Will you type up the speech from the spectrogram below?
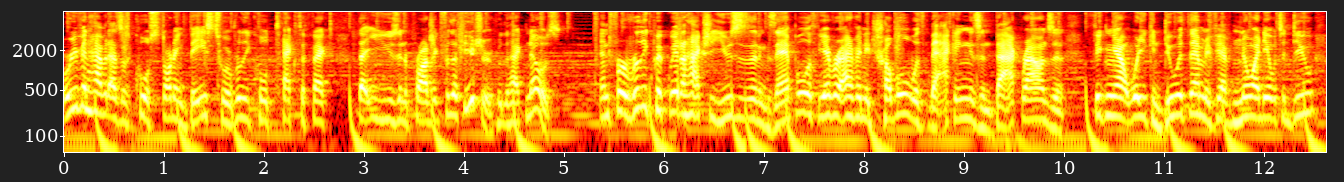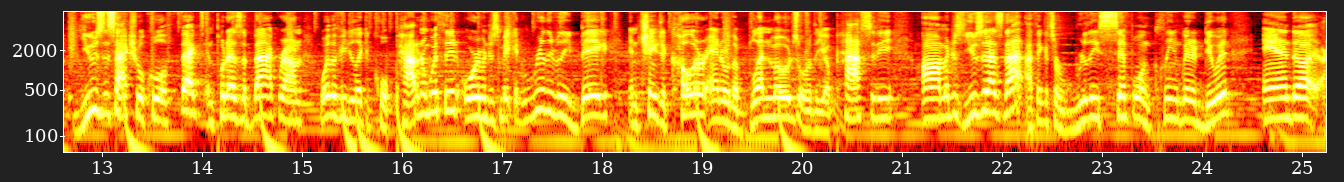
or even have it as a cool starting base to a really cool text effect that you use in a project for the future. Who the heck knows? And for a really quick way to actually use as an example, if you ever have any trouble with backings and backgrounds and figuring out what you can do with them, if you have no idea what to do, use this actual cool effect and put it as a background, whether if you do like a cool pattern with it, or even just make it really, really big and change the color and or the blend modes or the opacity, um, and just use it as that. I think it's a really simple and clean way to do it, and uh,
